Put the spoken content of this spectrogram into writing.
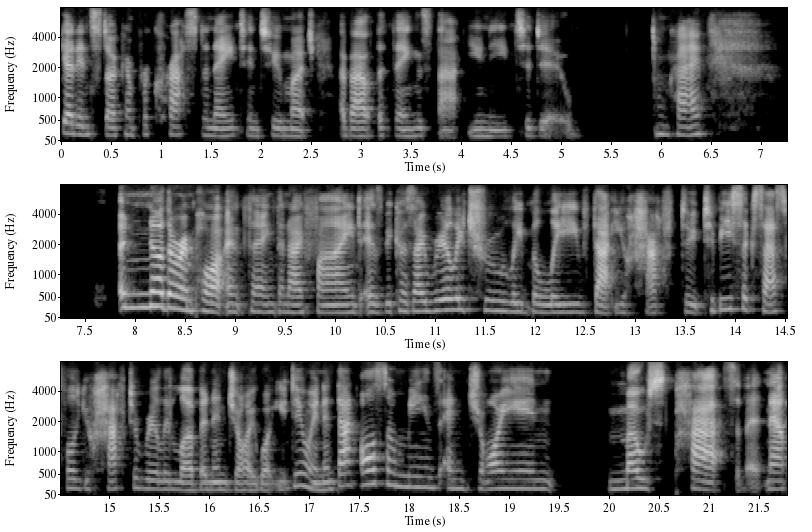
getting stuck and procrastinating too much about the things that you need to do. Okay. Another important thing that I find is because I really truly believe that you have to to be successful, you have to really love and enjoy what you're doing. And that also means enjoying most parts of it. Now,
